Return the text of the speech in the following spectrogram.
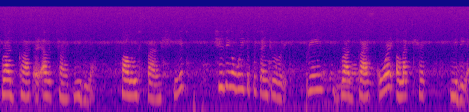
broadcast, or electronic media. Follow style sheet. Choosing a way to present your work. Print, broadcast, or electric media.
